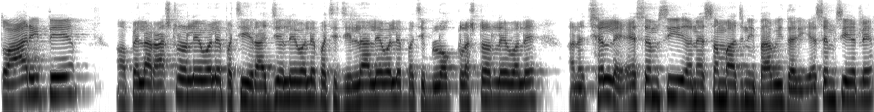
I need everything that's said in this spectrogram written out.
તો આ રીતે પહેલાં રાષ્ટ્ર લેવલે, પછી રાજ્ય લેવલે, પછી જિલ્લા લેવલે, પછી બ્લોક ક્લસ્ટર લેવલે અને છેલ્લે એસએમસી અને સમાજની ભાગીદારી. એસએમસી એટલે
